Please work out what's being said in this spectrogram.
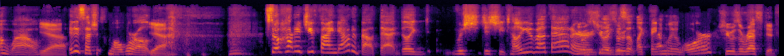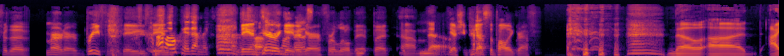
Oh wow! Yeah, it is such a small world. Yeah. So how did you find out about that? Like, was she, did she tell you about that, or was- she like, was is a- it like family lore? She was arrested for the murder briefly. They they, Oh, okay, that makes sense. they She's one of interrogated her for a little bit, but um, No. yeah, she passed the polygraph. no, uh, I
